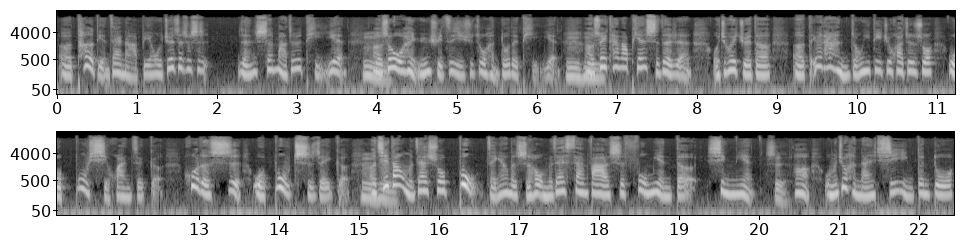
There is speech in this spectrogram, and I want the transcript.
呃特点在哪边？我觉得这就是。人生嘛，就是体验，呃，所以我很允许自己去做很多的体验，嗯，呃，所以看到偏食的人，我就会觉得，呃，因为他很容易第一句话就是说我不喜欢这个。或者是我不吃这个，呃，其实当我们在说不怎样的时候，我们在散发的是负面的信念，是。啊，我们就很难吸引更多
